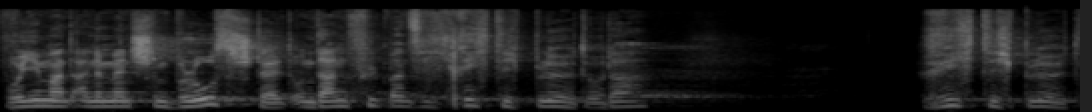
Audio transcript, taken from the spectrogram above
wo jemand einen Menschen bloßstellt und dann fühlt man sich richtig blöd, oder? Richtig blöd.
